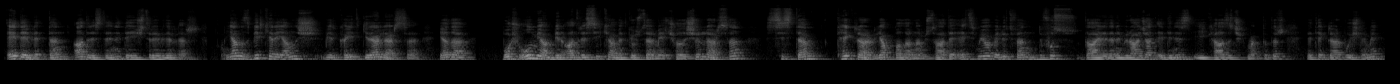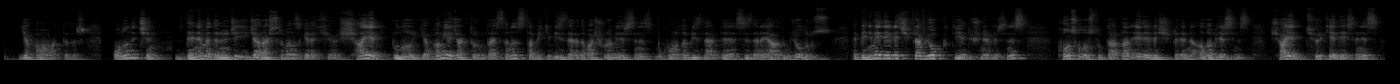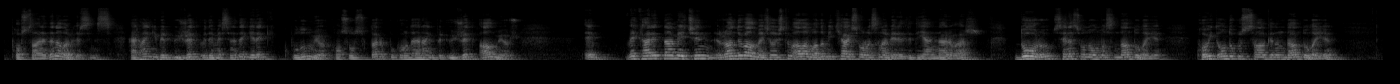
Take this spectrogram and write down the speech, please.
e-devletten adreslerini değiştirebilirler. Yalnız bir kere yanlış bir kayıt girerlerse ya da boş olmayan bir adresi ikamet göstermeye çalışırlarsa sistem tekrar yapmalarına müsaade etmiyor ve lütfen nüfus dairelerine müracaat ediniz ikazı çıkmaktadır ve tekrar bu işlemi yapamamaktadır. Onun için denemeden önce iyice araştırmanız gerekiyor. Şayet bunu yapamayacak durumdaysanız tabii ki bizlere de başvurabilirsiniz. Bu konuda bizler de sizlere yardımcı oluruz. E, benim e-devlet şifrem yok diye düşünebilirsiniz. Konsolosluklardan e-devlet şifrelerini alabilirsiniz. Şayet Türkiye'deyseniz postaneden alabilirsiniz. Herhangi bir ücret ödemesine de gerek bulunmuyor. Konsolosluklar bu konuda herhangi bir ücret almıyor. E, vekaletname için randevu almaya çalıştım alamadım. 2 ay sonrasına verildi diyenler var. Doğru sene sonu olmasından dolayı Covid-19 salgınından dolayı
